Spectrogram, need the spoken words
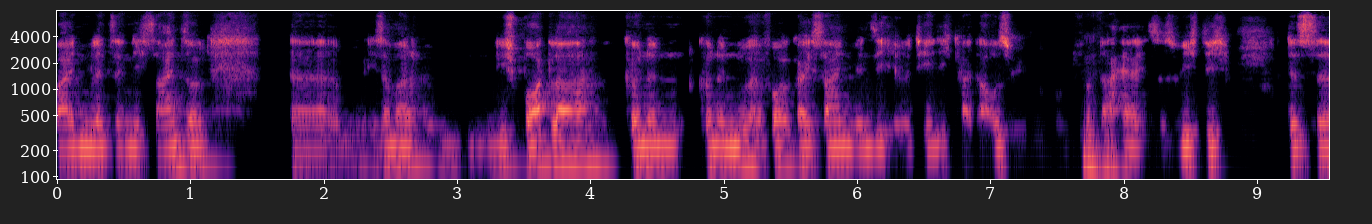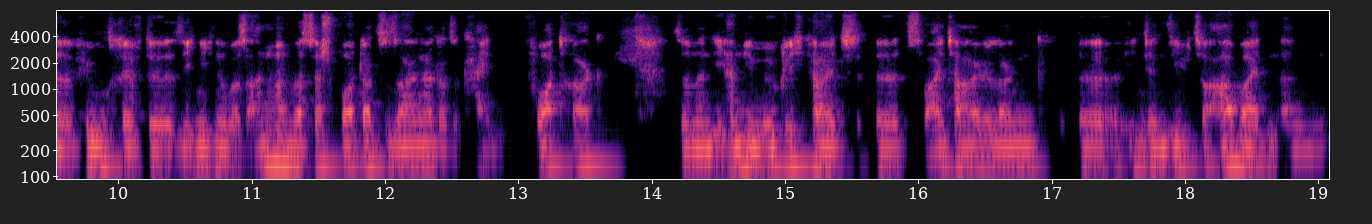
beiden letztendlich sein soll. Äh, ich sag mal, die Sportler können, können nur erfolgreich sein, wenn sie ihre Tätigkeit ausüben. Von mhm. daher ist es wichtig, dass äh, Führungskräfte sich nicht nur was anhören, was der Sportler zu sagen hat, also kein Vortrag, sondern die haben die Möglichkeit, äh, zwei Tage lang äh, intensiv zu arbeiten an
